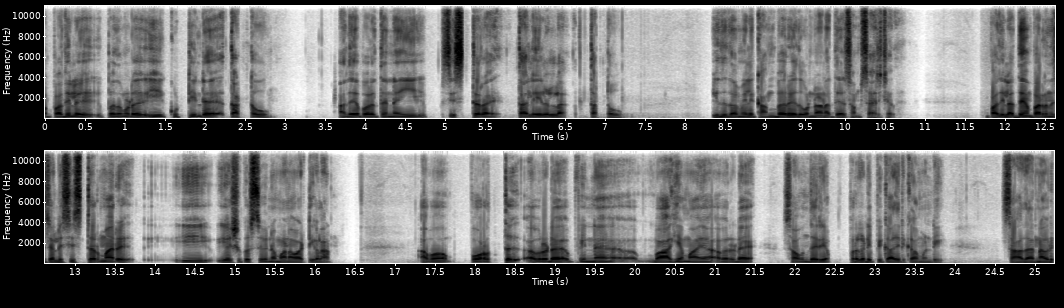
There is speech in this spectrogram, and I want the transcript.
അപ്പോൾ അതിൽ ഇപ്പോൾ നമ്മുടെ ഈ കുട്ടീന്റെ തട്ടവും അതേപോലെ തന്നെ ഈ സിസ്റ്ററെ തലയിലുള്ള തട്ടവും ഇത് തമ്മിൽ കമ്പയർ ചെയ്തുകൊണ്ടാണ് അദ്ദേഹം സംസാരിച്ചത്. അപ്പോൾ അതിൽ അദ്ദേഹം പറയുന്നത് വെച്ചാൽ സിസ്റ്റർമാർ ഈ യേശുക്രിസ്തുവിന്റെ മണവാട്ടികളാണ്. അപ്പോൾ പുറത്ത് അവരുടെ പിന്നെ ബാഹ്യമായ അവരുടെ സൗന്ദര്യം പ്രകടിപ്പിക്കാതിരിക്കാൻ വേണ്ടി സാധാരണ അവർ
